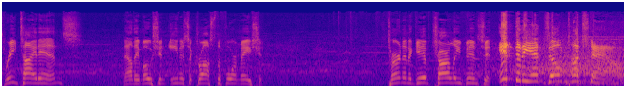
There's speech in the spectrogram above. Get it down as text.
Three tight ends. Now they motion Enos across the formation. Turn and a give. Charlie Vincent into the end zone. Touchdown.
